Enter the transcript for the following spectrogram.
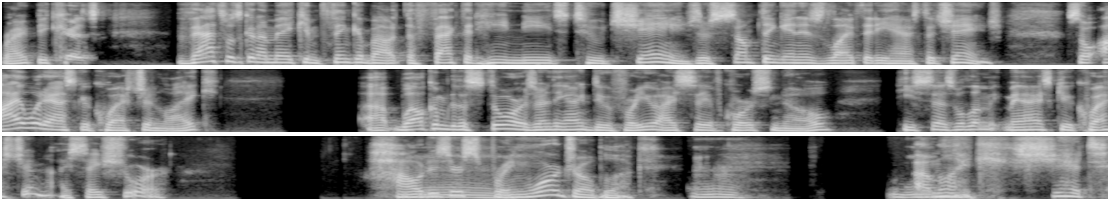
right? Because that's what's going to make him think about the fact that he needs to change. There's something in his life that he has to change. So I would ask a question like, uh, welcome to the store. Is there anything I can do for you? I say, of course, no. He says, well, let me, may I ask you a question? I say, sure. How does your mm. spring wardrobe look? Mm. Mm. I'm like, shit.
